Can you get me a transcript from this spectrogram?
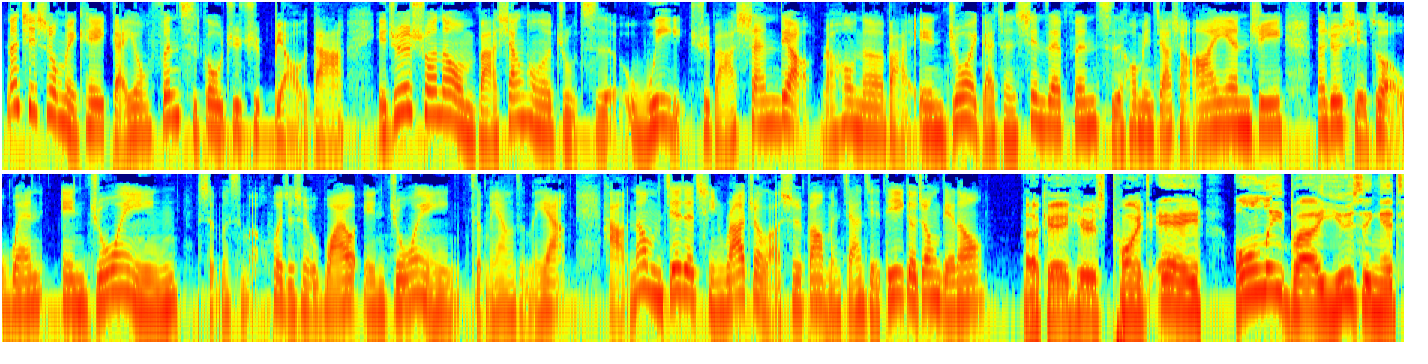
那其实我们也可以改用分词构句去表达，也就是说呢，我们把相同的主词 we 去把它删掉，然后呢，把 enjoy 改成现在分词后面加上 ing，那就写作 when enjoying 什么什么，或者是 while enjoying 怎么样怎么样。好，那我们接着请 Roger 老师帮我们讲解第一个重点哦。 Okay, here's point A. Only by using it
